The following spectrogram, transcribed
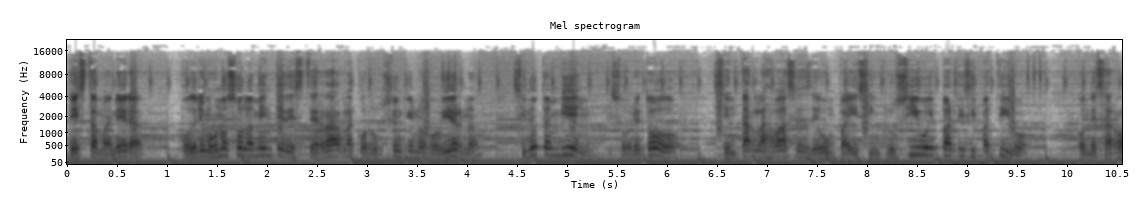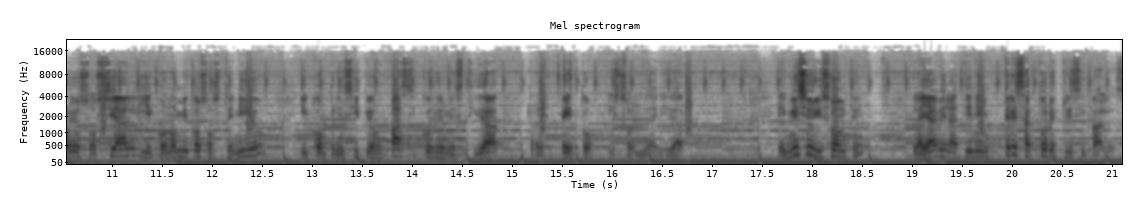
De esta manera, podremos no solamente desterrar la corrupción que nos gobierna, sino también, y sobre todo, sentar las bases de un país inclusivo y participativo, con desarrollo social y económico sostenido y con principios básicos de honestidad, respeto y solidaridad. En ese horizonte, la llave la tienen tres actores principales.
